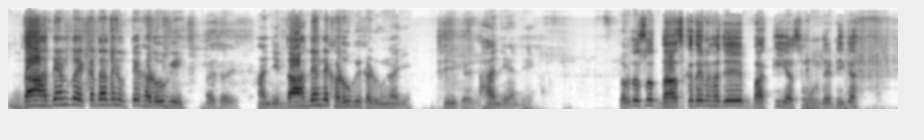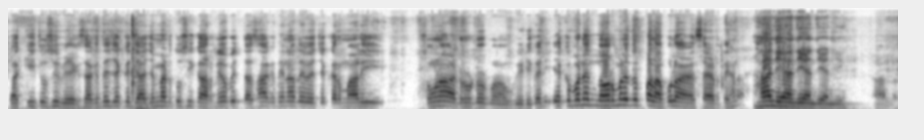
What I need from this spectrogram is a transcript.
10 ਦਿਨ ਤੋਂ ਇੱਕ ਅੱਧਾ ਦਿਨ ਉੱਤੇ ਖੜੂਗੀ। ਅੱਛਾ ਜੀ। ਹਾਂਜੀ 10 ਦਿਨ ਤੇ ਖੜੂਗੀ ਖੜੂ ਨਾ ਜੀ। ਠੀਕ ਹੈ ਜੀ। ਹਾਂਜੀ ਹਾਂਜੀ। ਲਓ ਦੋਸਤੋ 10 ਕੁ ਦਿਨ ਹਜੇ ਬਾਕੀ ਆ ਸੂਣ ਦੇ ਠੀਕ ਆ? ਬਾਕੀ ਤੁਸੀਂ ਵੇਖ ਸਕਦੇ ਜੇ ਇੱਕ ਜੱਜਮੈਂਟ ਤੁਸੀਂ ਕਰ ਲਿਓ ਵੀ 10 ਕੁ ਦਿਨਾਂ ਦੇ ਵਿੱਚ ਕਰਮ ਵਾਲੀ ਸੋਹਣਾ ਆਰਡਰ ਆਰਡਰ ਬਣਾਉਗੀ ਠੀਕ ਆ ਜੀ? ਇੱਕ ਬਣੇ ਨਾਰਮਲ ਤੇ ਭਲਾ ਭੁਲਾ ਆ ਸਾਈਡ ਤੇ ਹਨਾ? ਹਾਂਜੀ ਹਾਂਜੀ ਹਾਂਜੀ ਹਾਂਜੀ। ਆ ਲਓ।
